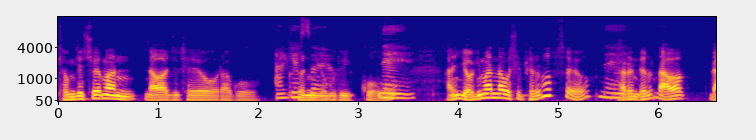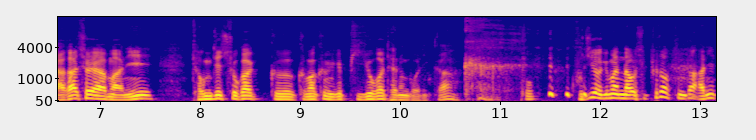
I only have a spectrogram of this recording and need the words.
경제쇼에만 나와주세요라고 알겠어요. 그런 요구도 있고 네. 아니 여기만 나오실 필요는 없어요. 네. 다른 데도 나와 나가셔야만이 경제쇼가 그 그만큼 이게 비교가 되는 거니까 뭐 굳이 여기만 나오실 필요 없습니다. 아니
